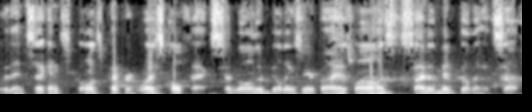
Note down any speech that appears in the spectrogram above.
Within seconds, bullets peppered West Colfax, several other buildings nearby, as well as the side of the Mint building itself.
